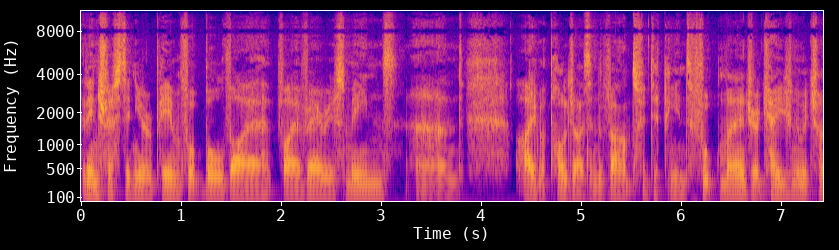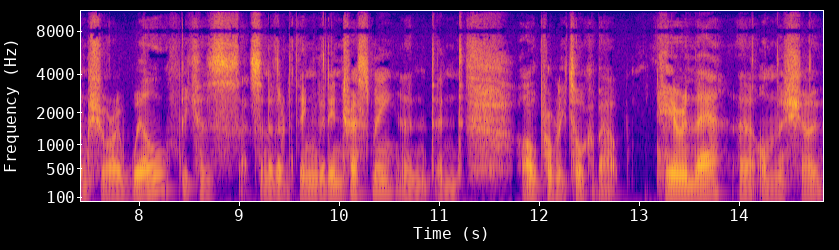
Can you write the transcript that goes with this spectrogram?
an interest in European football via via various means, and I apologise in advance for dipping into Football Manager occasionally, which I'm sure I will, because that's another thing that interests me, and and I'll probably talk about here and there uh, on the show.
